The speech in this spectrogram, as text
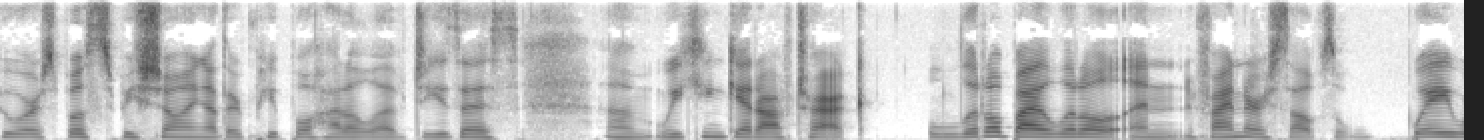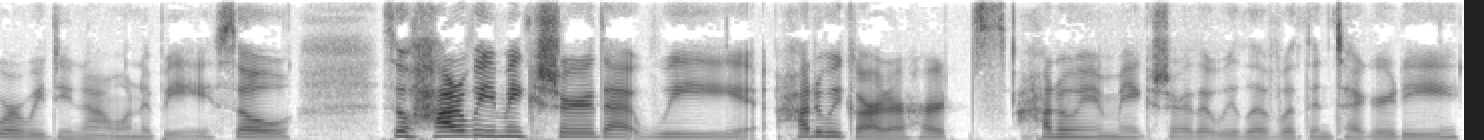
who are supposed to be showing other people how to love Jesus, um, we can get off track little by little and find ourselves way where we do not want to be. So so how do we make sure that we how do we guard our hearts? How do we make sure that we live with integrity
